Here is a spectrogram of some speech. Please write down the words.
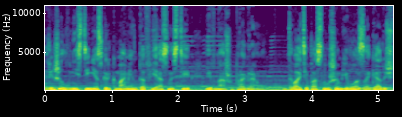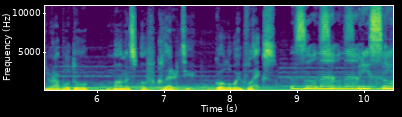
решил внести несколько моментов ясности и в нашу программу. Давайте послушаем его загадочную работу Moments of Clarity – Головой Flex. Зона, Зона фрисона.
